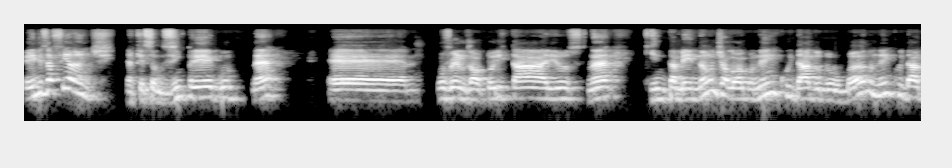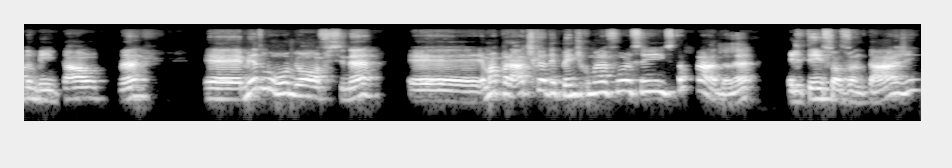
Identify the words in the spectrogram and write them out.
bem desafiante na questão do desemprego, né? É, governos autoritários, né? Que também não dialogam nem cuidado do humano, nem cuidado ambiental, né? É, mesmo o home office, né? É, é uma prática, depende de como ela for ser instalada, né? Ele tem suas vantagens,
